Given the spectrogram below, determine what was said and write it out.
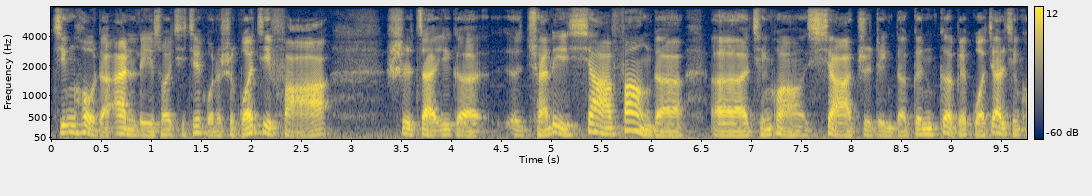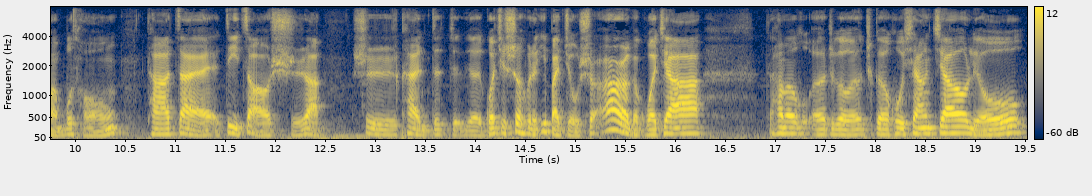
今后的案例，所以其结果呢是国际法。是在一个呃权力下放的呃情况下制定的，跟个别国家的情况不同。它在缔造时啊，是看这这个国际社会的一百九十二个国家，他们呃这个这个互相交流，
